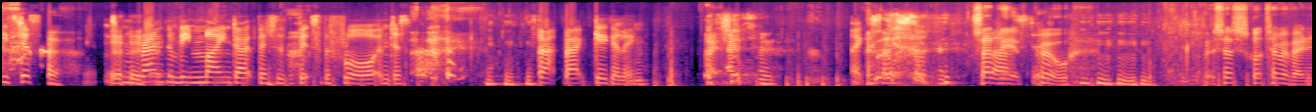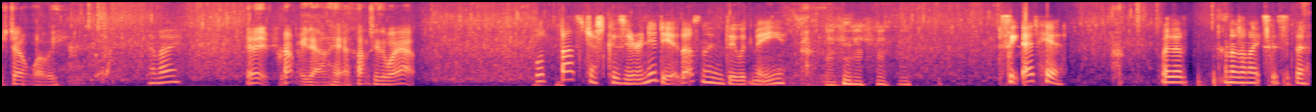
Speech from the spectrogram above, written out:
He's just randomly mined out bits of bits of the floor and just sat back giggling I, I, like some sort of. sadly, it's Bastard. true. But it's just got to revenge, don't worry. Have I? Yeah, you trapped me down here. I can't see the way out. Well, that's just because you're an idiot. That's nothing to do with me. See, Ed here. Where the one of the lights is there.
